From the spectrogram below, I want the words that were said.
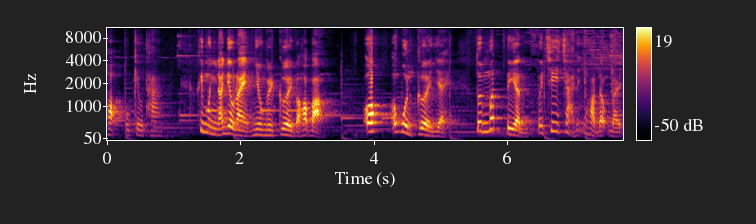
Họ cũng kêu than. Khi mình nói điều này, nhiều người cười và họ bảo Ô, ông buồn cười nhỉ? Tôi mất tiền, tôi chi trả những hoạt động đấy.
